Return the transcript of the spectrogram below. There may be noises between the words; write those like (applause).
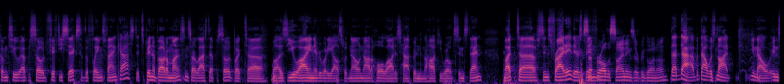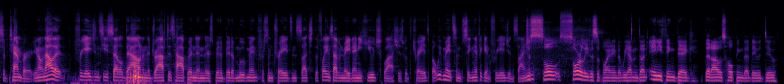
Hello, everyone, and welcome to episode 56 of the Flames Fancast. It's been about a month since our last episode, but, uh, well, as you, I, and everybody else would know, not a whole lot has happened in the hockey world since then. But uh, since Friday, there's Except been for all the signings that have been going on. that, that, but that was not, you know, in September. You know, now that free agency settled down and the draft has happened and there's been a bit of movement for some trades and such, the Flames haven't made any huge splashes with trades, but we've made some significant free agent signings. Just so sorely disappointing that we haven't done anything big that I was hoping that they would do.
